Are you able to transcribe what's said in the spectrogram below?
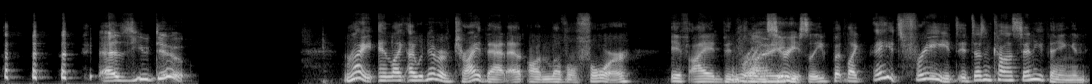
As you do. right, and like I would never have tried that at, on level four if I had been playing Right. seriously. But like, hey, it's free. It, it doesn't cost anything, and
